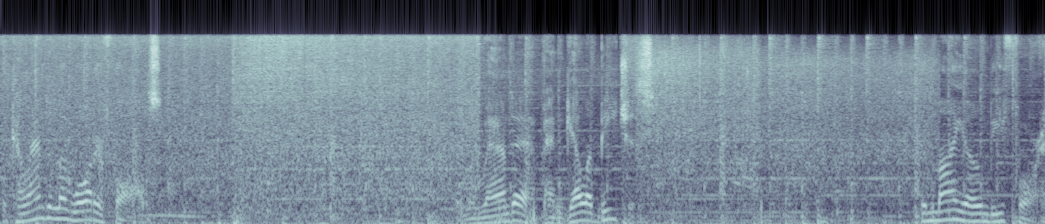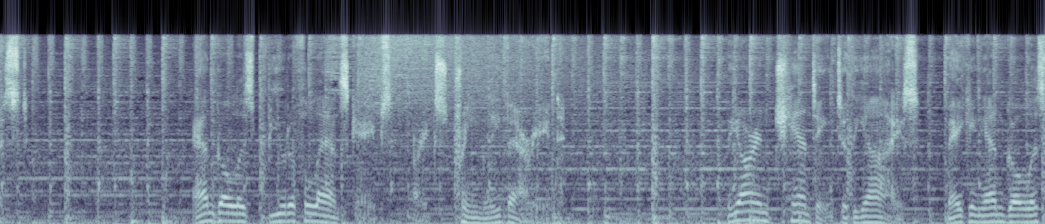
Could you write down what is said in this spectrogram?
the Kalandula Waterfalls, the Luanda and Benguela beaches, the Mayombe Forest. Angola's beautiful landscapes are extremely varied. They are enchanting to the eyes, making Angolas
